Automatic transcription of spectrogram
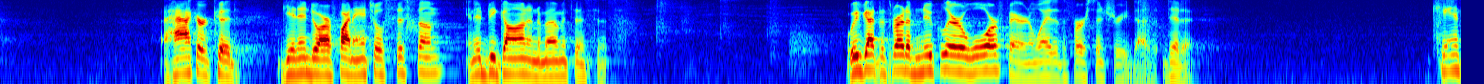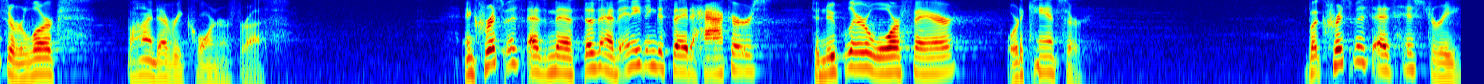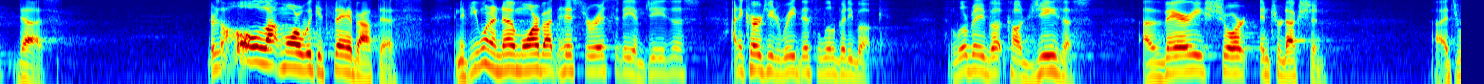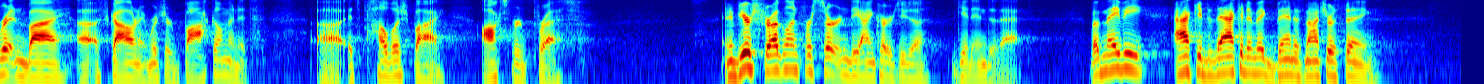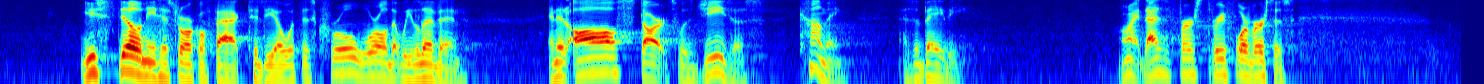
A hacker could get into our financial system and it'd be gone in a moment's instance. We've got the threat of nuclear warfare in a way that the first century did it. Cancer lurks behind every corner for us. And Christmas as myth doesn't have anything to say to hackers, to nuclear warfare, or to cancer. But Christmas as history does. There's a whole lot more we could say about this. And if you want to know more about the historicity of Jesus, I'd encourage you to read this little bitty book. It's a little bitty book called Jesus, a very short introduction. Uh, it's written by uh, a scholar named Richard Bauckham, and it's, uh, it's published by Oxford Press. And if you're struggling for certainty, I encourage you to get into that. But maybe the academic bent is not your thing. You still need historical fact to deal with this cruel world that we live in. And it all starts with Jesus coming as a baby. All right, that's the first three, four verses.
